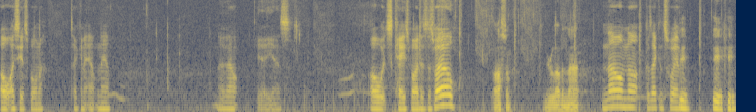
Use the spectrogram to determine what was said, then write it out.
Oh, I see a spawner. Taking it out now. No doubt. Yeah, he has. Oh, it's cave spiders as well. Awesome. You're loving that. No, I'm not, because they can swim. okay,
